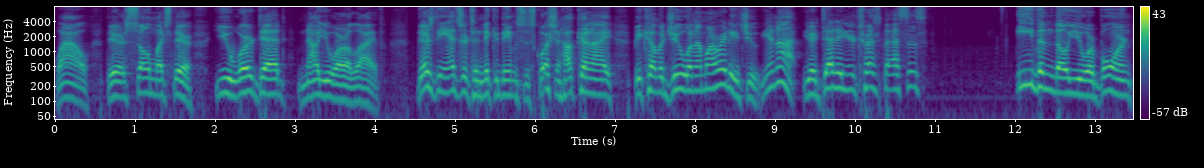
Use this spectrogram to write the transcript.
Wow, there's so much there. You were dead, now you are alive. There's the answer to Nicodemus' question How can I become a Jew when I'm already a Jew? You're not. You're dead in your trespasses, even though you were born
